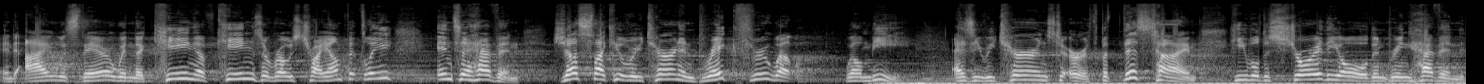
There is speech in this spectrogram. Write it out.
And I was there when the King of Kings arose triumphantly into heaven, just like he'll return and break through, well, well, me as he returns to earth. But this time, he will destroy the old and bring heaven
